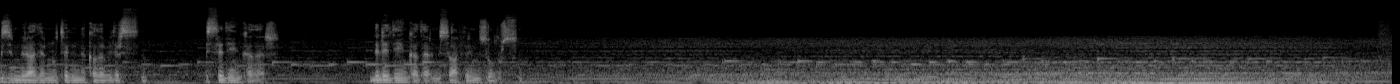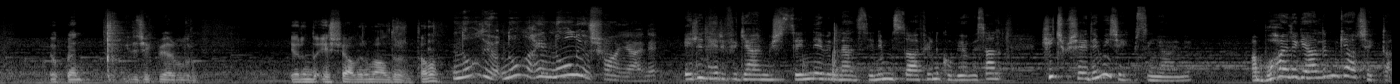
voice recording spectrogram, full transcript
bizim biraderin otelinde kalabilirsin. İstediğin kadar. Dilediğin kadar misafirimiz olursun. Yok ben gidecek bir yer bulurum. Yarın da eşyalarımı aldırırım tamam Ne oluyor? Ne oluyor? Hayır ne oluyor şu an yani? Elin herifi gelmiş senin evinden senin misafirini kovuyor ve sen hiçbir şey demeyecek misin yani? Ha, bu hale geldin mi gerçekten?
